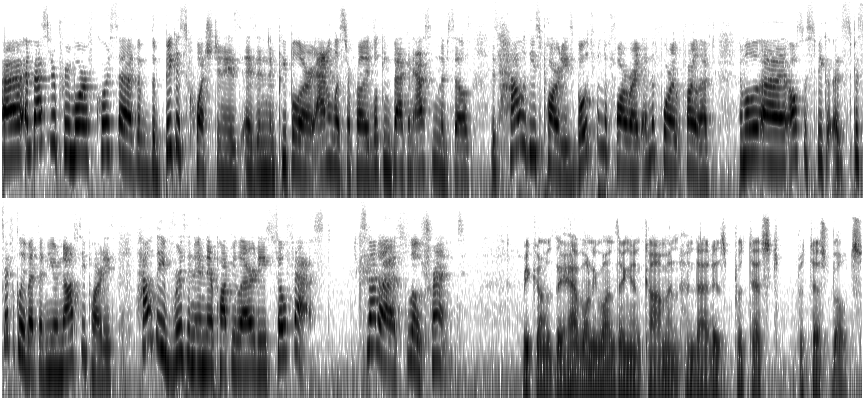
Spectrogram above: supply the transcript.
Uh, Ambassador Primor, of course, uh, the, the biggest question is, is, and people are analysts are probably looking back and asking themselves, is how these parties, both from the far right and the far, far left, and we'll uh, also speak uh, specifically about the neo-Nazi parties, how they've risen in their popularity so fast. It's not a slow trend. Because they have only one thing in common, and that is protest protest votes.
